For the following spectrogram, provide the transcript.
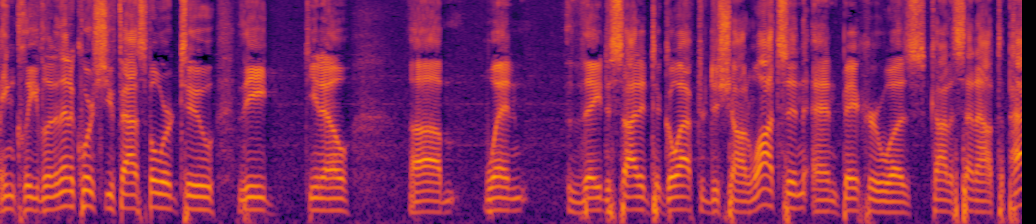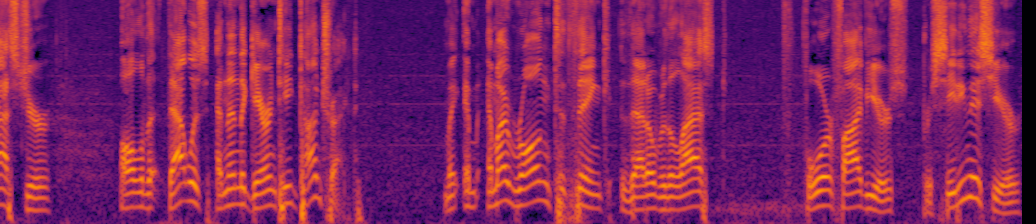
in Cleveland. And then, of course, you fast forward to the, you know, um, when they decided to go after Deshaun Watson and Baker was kind of sent out to pasture. All of it. That was, and then the guaranteed contract. Am I, am, am I wrong to think that over the last four or five years, preceding this year,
